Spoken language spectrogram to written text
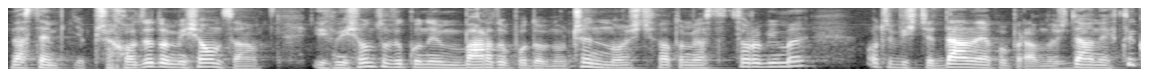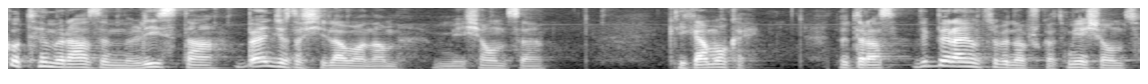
Następnie przechodzę do miesiąca i w miesiącu wykonujemy bardzo podobną czynność, natomiast co robimy? Oczywiście dane, poprawność danych, tylko tym razem lista będzie zasilała nam miesiące. Klikam OK. No i teraz wybierając sobie na przykład miesiąc,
